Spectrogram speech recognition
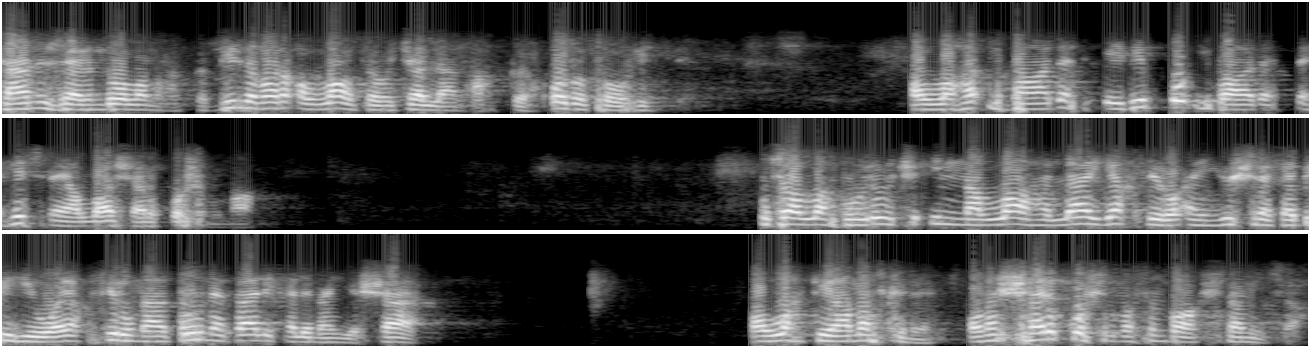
sənin üzərində olan haqqı. Bir də var Allah Azze və Cəllənin haqqı, o da tovhiddir. Allaha ibadət edib, o ibadətdə heç nəyə Allaha şərik qoşulmaq. Uca Allah buyurur ki, İnna Allah la yaghfiru an yushraka bihi və yaghfiru ma dun zalika limen yasha. Allah qiyamət günü ona şərik qoşulmasını bağışlamayacaq.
